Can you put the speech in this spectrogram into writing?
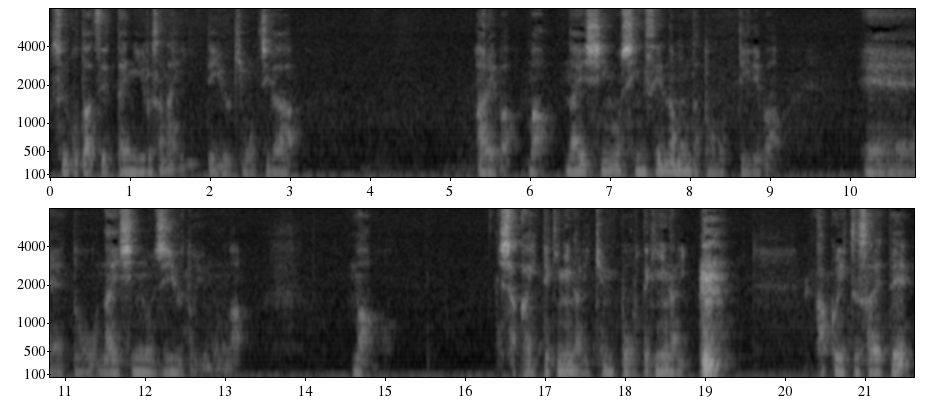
することは絶対に許さないっていう気持ちがあればまあ内心を神聖なものだと思っていればえっ、ー、と内心の自由というものがまあ社会的になり憲法的になり 確立されて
